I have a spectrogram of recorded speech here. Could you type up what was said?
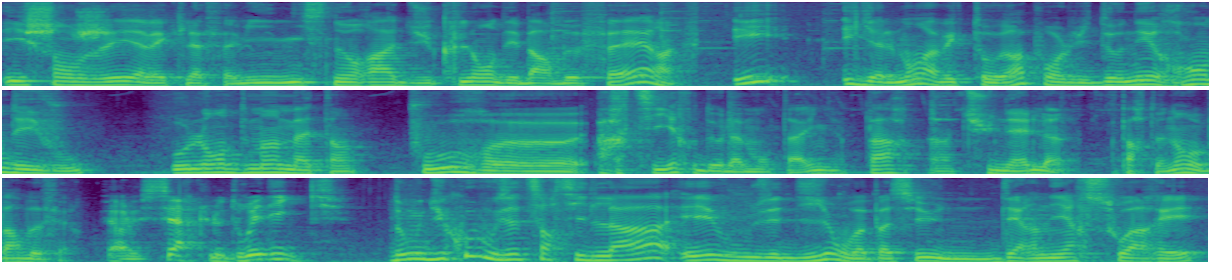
échangé avec la famille Nisnora du clan des Barbefers et également avec Togra pour lui donner rendez-vous au lendemain matin pour euh, partir de la montagne par un tunnel appartenant aux Barbefers. Vers le cercle druidique. Donc du coup, vous êtes sorti de là et vous vous êtes dit, on va passer une dernière soirée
